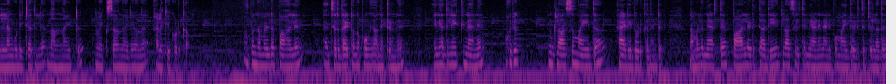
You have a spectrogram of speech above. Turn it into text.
എല്ലാം കൂടിയിട്ട് അതിൽ നന്നായിട്ട് മിക്സ് ആകുന്ന വരെ ഒന്ന് ഇളക്കി കൊടുക്കാം. അപ്പം നമ്മളുടെ പാൽ ചെറുതായിട്ടൊന്ന് പൊങ്ങി വന്നിട്ടുണ്ട്. ഇനി അതിലേക്ക് ഞാൻ ഒരു ഗ്ലാസ് മൈദ ആഡ് ചെയ്ത് കൊടുക്കുന്നുണ്ട്. നമ്മൾ നേരത്തെ പാലെടുത്ത അതേ ഗ്ലാസ്സിൽ തന്നെയാണ് ഞാനിപ്പോൾ മൈദ എടുത്തിട്ടുള്ളത്.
